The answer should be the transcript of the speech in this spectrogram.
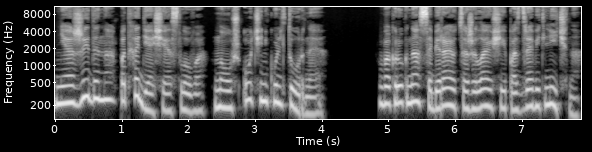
Неожиданно — подходящее слово, но уж очень культурное. Вокруг нас собираются желающие поздравить лично.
